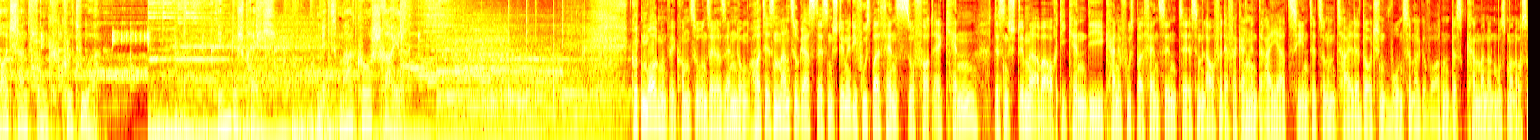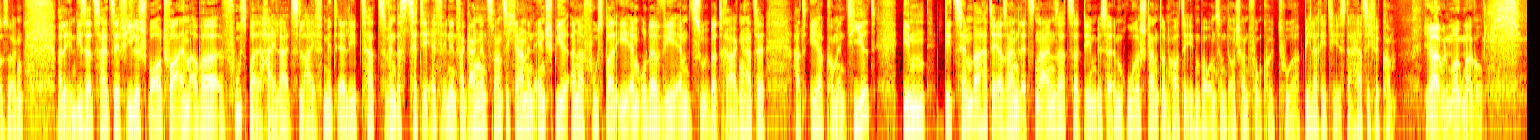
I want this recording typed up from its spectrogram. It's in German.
Deutschlandfunk Kultur. Im Gespräch mit Marco Schreil. Guten Morgen und willkommen zu unserer Sendung. Heute ist ein Mann zu Gast, dessen Stimme die Fußballfans sofort erkennen, dessen Stimme aber auch die kennen, die keine Fußballfans sind. Er ist im Laufe der vergangenen drei Jahrzehnte zu einem Teil der deutschen Wohnzimmer geworden. Das kann man und muss man auch so sagen, weil er in dieser Zeit sehr viele Sport, vor allem aber Fußball-Highlights live miterlebt hat. Wenn das ZDF in den vergangenen 20 Jahren ein Endspiel einer Fußball-EM oder WM zu übertragen hatte, hat er kommentiert. Im Dezember hatte er seinen letzten Einsatz, seitdem ist er im Ruhestand und heute eben bei uns im Deutschlandfunk Kultur. Bela Reti ist da. Herzlich willkommen. Ja, guten Morgen, Marco.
